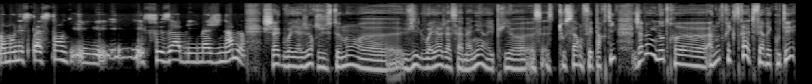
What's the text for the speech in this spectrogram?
dans mon espace-temps, est, est, faisable et imaginable. Chaque voyageur, justement, vit le voyage à sa manière. Et puis, tout ça en fait partie. J'avais une autre, un autre extrait à te faire écouter.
